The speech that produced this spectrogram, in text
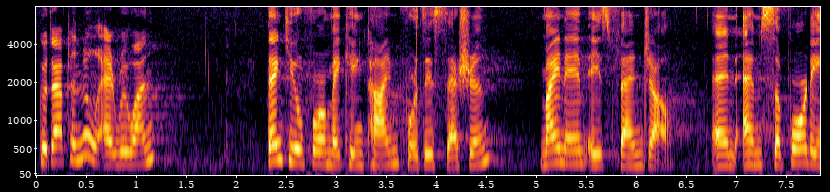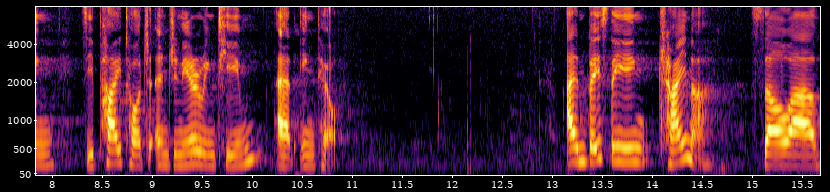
Good afternoon, everyone. Thank you for making time for this session. My name is Fan Zhao, and I'm supporting the PyTorch engineering team at Intel. I'm based in China, so uh,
